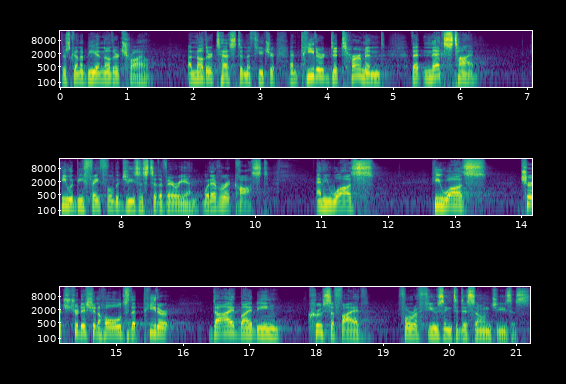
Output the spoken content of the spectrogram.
There's going to be another trial, another test in the future. And Peter determined that next time, he would be faithful to Jesus to the very end, whatever it cost. And he was. He was. Church tradition holds that Peter died by being crucified for refusing to disown Jesus.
